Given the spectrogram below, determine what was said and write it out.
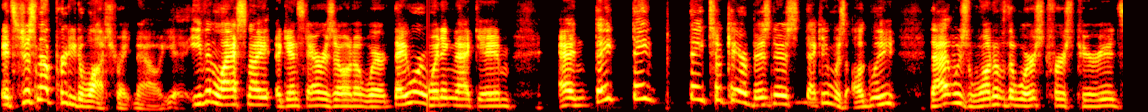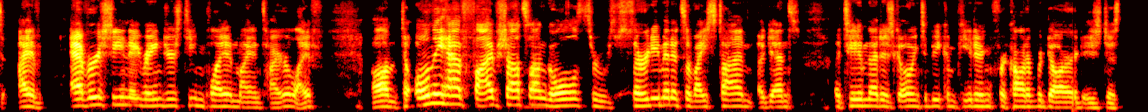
It's just not pretty to watch right now. Even last night against Arizona, where they were winning that game, and they they they took care of business. That game was ugly. That was one of the worst first periods I have ever seen a Rangers team play in my entire life. Um, to only have five shots on goal through 30 minutes of ice time against a team that is going to be competing for Connor Bedard is just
